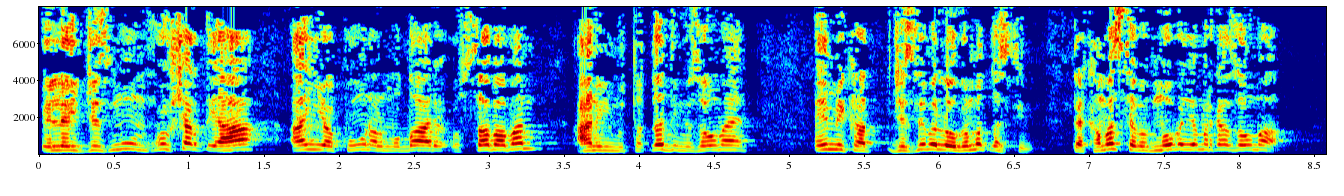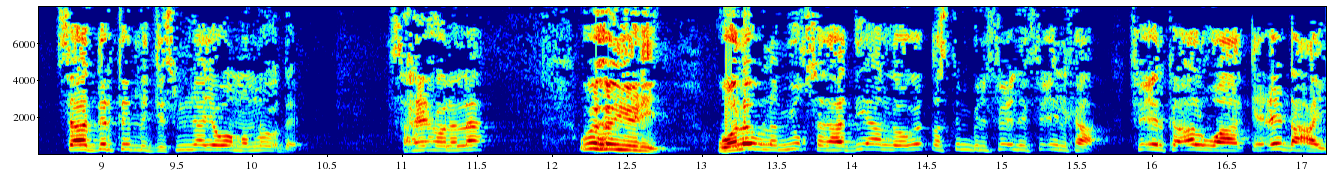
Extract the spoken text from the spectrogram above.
ila jasmuhu muxuu shardi ahaa an yakuna almudaaricu sababan can lmutaqadimi soo mahan imika jasaba loogama qastin de kama sabab moobaya markaa soo ma saa darteed la jasminayo waa mamnuuc de saxiix wala la wuxuu yidhi walow lam yuqsad haddii aan looga qastin bilficli ficilka ficilka alwaaqici dhacay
